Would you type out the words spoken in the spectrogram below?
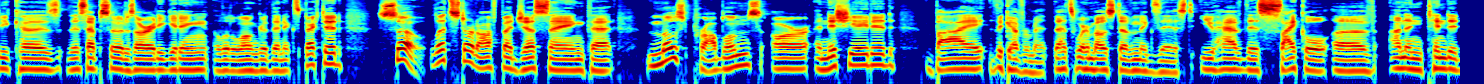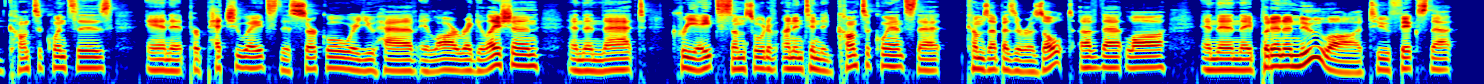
because this episode is already getting a little longer than expected. So let's start off by just saying that most problems are initiated by the government. That's where most of them exist. You have this cycle of unintended consequences, and it perpetuates this circle where you have a law or regulation, and then that creates some sort of unintended consequence that comes up as a result of that law. And then they put in a new law to fix that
